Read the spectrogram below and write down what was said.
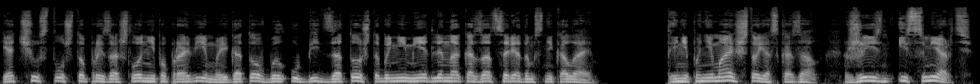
Я чувствовал, что произошло непоправимо, и готов был убить за то, чтобы немедленно оказаться рядом с Николаем. «Ты не понимаешь, что я сказал? Жизнь и смерть!»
